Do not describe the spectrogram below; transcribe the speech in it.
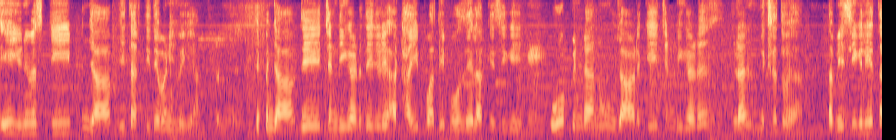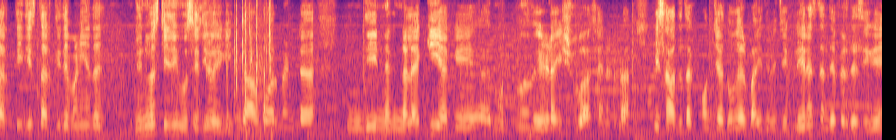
ਇਹ ਯੂਨੀਵਰਸਿਟੀ ਪੰਜਾਬ ਦੀ ਧਰਤੀ ਤੇ ਬਣੀ ਹੋਈ ਆ। ਤੇ ਪੰਜਾਬ ਦੇ ਚੰਡੀਗੜ੍ਹ ਦੇ ਜਿਹੜੇ 28 ਪੁਆਧੀ ਬੋਲਦੇ ਇਲਾਕੇ ਸੀਗੇ ਉਹ ਪਿੰਡਾਂ ਨੂੰ ਉਜਾੜ ਕੇ ਚੰਡੀਗੜ੍ਹ ਜਿਹੜਾ ਵਿਕਸਿਤ ਹੋਇਆ। ਤਾਂ ਬੇਸਿਕਲੀ ਇਹ ਧਰਤੀ ਜਿਸ ਧਰਤੀ ਤੇ ਬਣੀ ਹੈ ਤਾਂ ਯੂਨੀਵਰਸਿਟੀ ਦੀ ਉਸੇ ਦੀ ਹੋਏਗੀ। ਪੰਜਾਬ ਗਵਰਨਮੈਂਟ ਦੀ ਨ- ਨਲਾਇਕੀ ਆ ਕਿ ਜਿਹੜਾ ਇਸ਼ੂ ਆ ਸੈਨੇਟ ਦਾ, ਇਸ ਹੱਦ ਤੱਕ ਪਹੁੰਚਿਆ। 2022 ਦੇ ਵਿੱਚ ਕਲੀਅਰੈਂਸ ਦਿੰਦੇ ਫਿਰਦੇ ਸੀਗੇ।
